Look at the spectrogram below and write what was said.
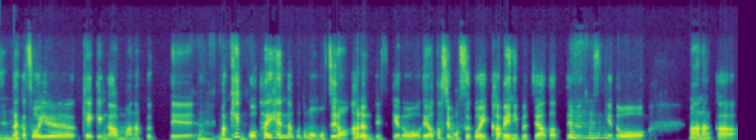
うん。なんかそういう経験があんまなくって、うんうんうん。まあ、結構大変なことももちろんあるんですけどで私もすごい壁にぶち当たってるんですけど まあなんか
